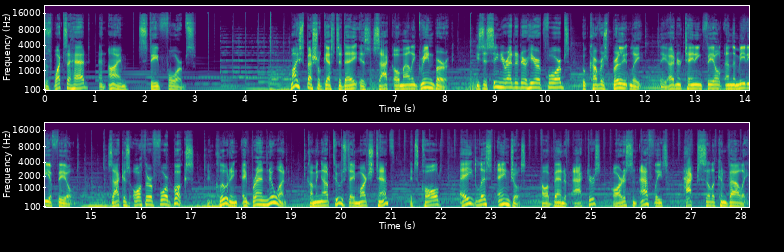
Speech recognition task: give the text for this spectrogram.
is What's Ahead, and I'm Steve Forbes. My special guest today is Zach O'Malley Greenberg. He's a senior editor here at Forbes who covers brilliantly the entertaining field and the media field. Zach is author of four books, including a brand new one coming out Tuesday, March 10th. It's called A List Angels How a Band of Actors, Artists, and Athletes Hacked Silicon Valley.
